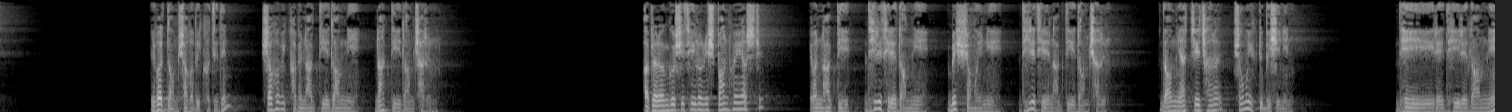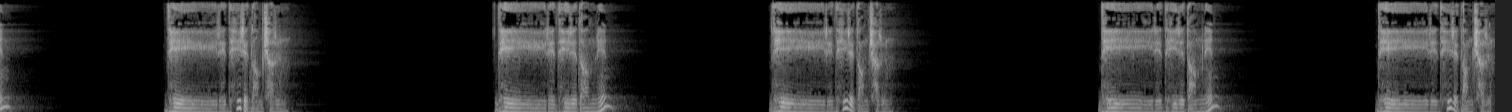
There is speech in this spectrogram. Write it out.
এবার দম স্বাভাবিক হতে দিন। স্বাভাবিকভাবে নাক দিয়ে দম নিয়ে নাক দিয়ে দম ছাড়ুন। আপনার অঙ্গ শিথিল নিষ্পান হয়ে আসছে। এবার নাক দিয়ে ধীরে ধীরে দম নিয়ে, বেশ সময় নিয়ে ধীরে ধীরে নাক দিয়ে দম ছাড়ুন। দম নেওয়ার চেয়ে ছাড়ায় সময় একটু বেশি নিন। ধীরে ধীরে দম নিন। ধীরে ধীরে দম ছাড়ুন। ধীরে ধীরে দম নিন। ধীরে ধীরে দম ছাড়ুন। ধীরে ধীরে দম নিন। ধীরে ধীরে দম ছাড়ুন।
